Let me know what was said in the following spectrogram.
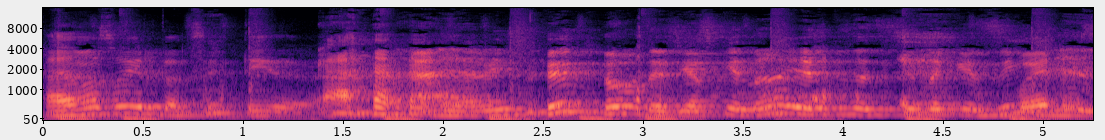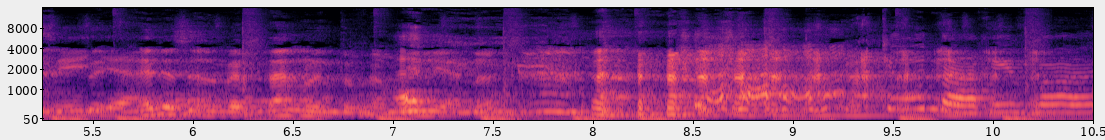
Además soy el consentido. Ah, ya viste, ¿cómo decías que no? Y ahorita estás diciendo que sí. Bueno, sí, ya. Eres en tu familia, ¿no? ¿Qué onda, jefa?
